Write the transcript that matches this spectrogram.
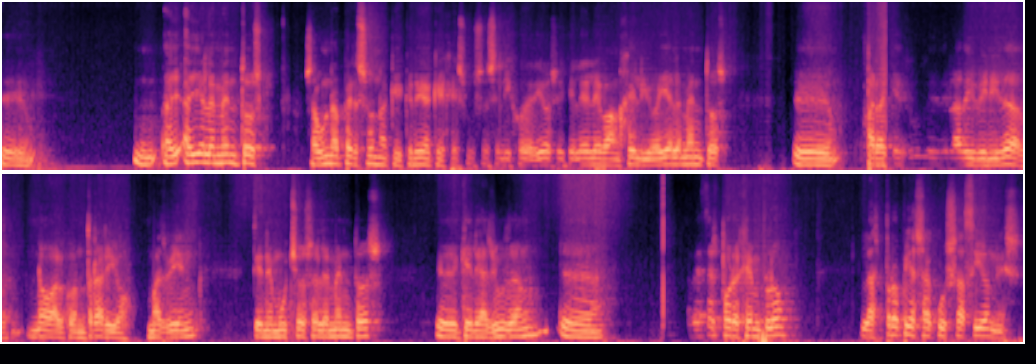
hay, hay, elementos, o sea, una persona que crea que Jesús es el Hijo de Dios y que lee el Evangelio, hay elementos para que dude de la divinidad. No, al contrario, más bien tiene muchos elementos eh, que le ayudan. Eh, a veces, por ejemplo, las propias acusaciones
